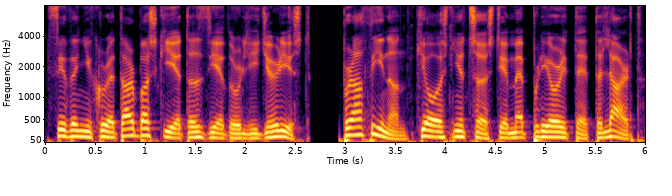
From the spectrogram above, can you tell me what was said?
si dhe një kryetar bashkie të zgjedhur ligjërisht. Për Athinën, kjo është një çështje me prioritet të lartë.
